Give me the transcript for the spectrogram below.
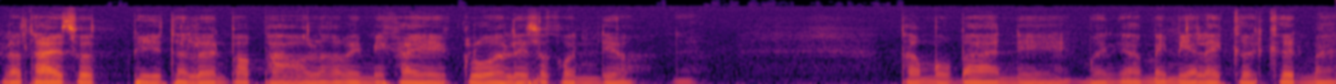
แล้วท้ายสุดผีตะเลินพอเผาแล้วก็ไม่มีใครกลัวเลยสักคนเดียวนะทั้งหมู่บ้านนี่เหมือนกับไม่มีอะไรเกิดขึ้นมา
